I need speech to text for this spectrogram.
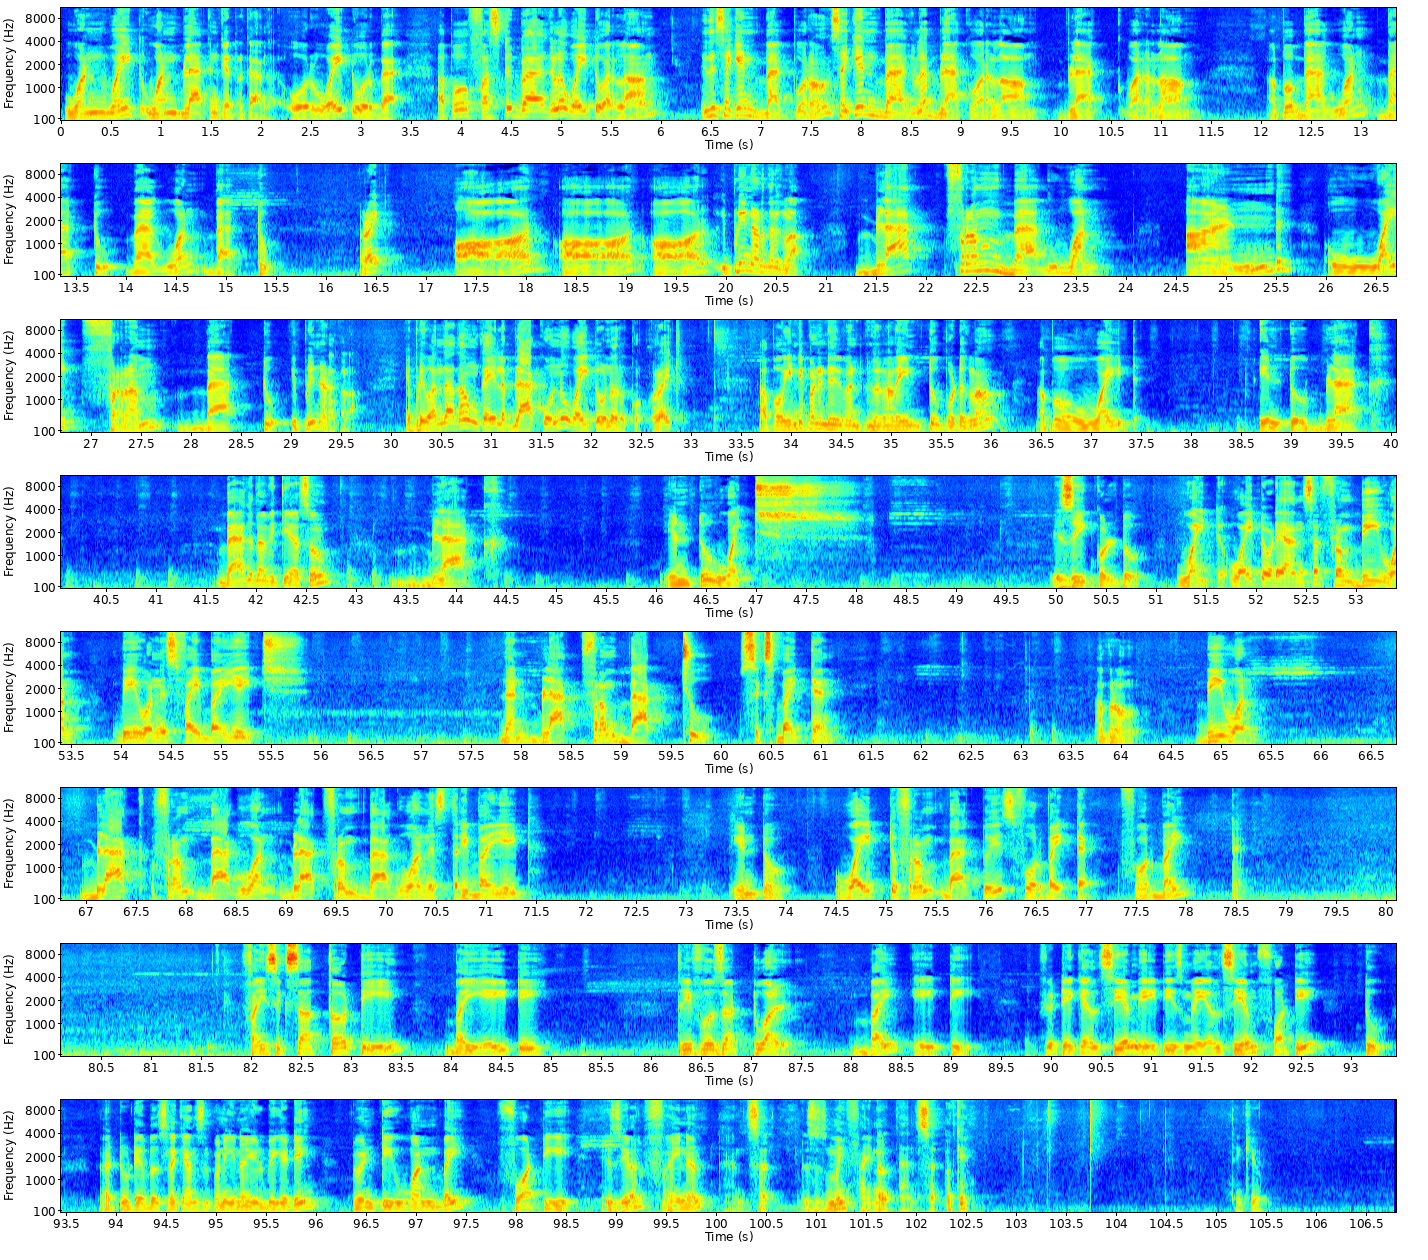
one white one பிளாக்னு கேட்டிருக்காங்க. ஒரு white ஒரு பேக் அப்போது ஃபஸ்ட்டு பேக்கில் ஒயிட் வரலாம். இது செகண்ட் பேக் போகிறோம் செகண்ட் பேக்கில் பிளாக் வரலாம். பிளாக் வரலாம். அப்போது bag one bag two bag one bag two right or or or இப்படி நடந்திருக்கலாம். Black from bag one and white from bag two இப்படி நடக்கலாம். இப்படி வந்தால் தான் உங்கள் கையில் பிளாக் ஒன்று ஒயிட் ஒன்று இருக்கும். ரைட் அப்போது இண்டிபெண்ட் இவெண்ட்னால இன்ட்டு போட்டுக்கலாம். அப்போது ஒயிட் இன்ட்டு பிளாக் பேக் தான் வித்தியாசம். Black white is is equal to white. White from answer from b1 b1 is 5 by 8 then black from back 2 6 by 10 அப்புறம் b1 black from bag 1 black from bag 1 is 3 by 8 into white from back to is 4 by 10 4 by 10 5 6 are 30 by 80 3 4s are 12 by 80 if you take LCM 80 is my LCM 42 uh, two tables like cancel panina you will be getting 21 by 40 is your final answer. This is my final answer okay? Thank you.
